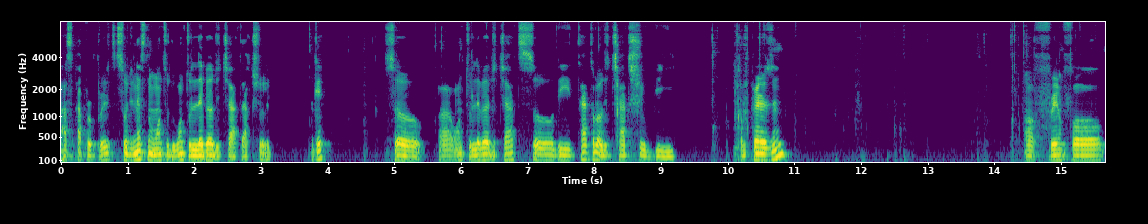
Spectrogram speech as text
as appropriate. So the next thing I want to do, want to label the chart actually. Okay. So I want to label the chart. So the title of the chart should be comparison of rainfall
